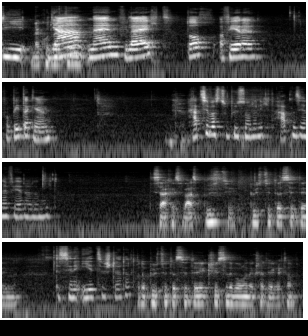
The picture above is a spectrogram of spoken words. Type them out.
Die, Na gut, ja, nein, vielleicht, doch, Affäre von Peter Klein. Okay. Hat sie was zu büßen oder nicht? Hatten sie eine Affäre oder nicht? Die Sache ist, was büßt sie? Büßt sie, dass sie den, Dass sie eine Ehe zerstört hat? oder büßt sie, dass sie die geschissene Wohnung nicht gescheit hergekriegt haben?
